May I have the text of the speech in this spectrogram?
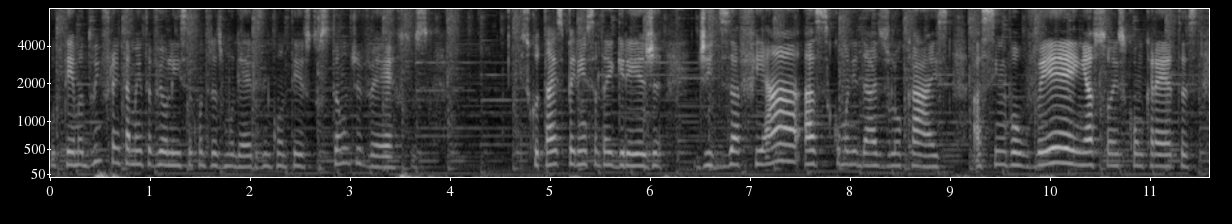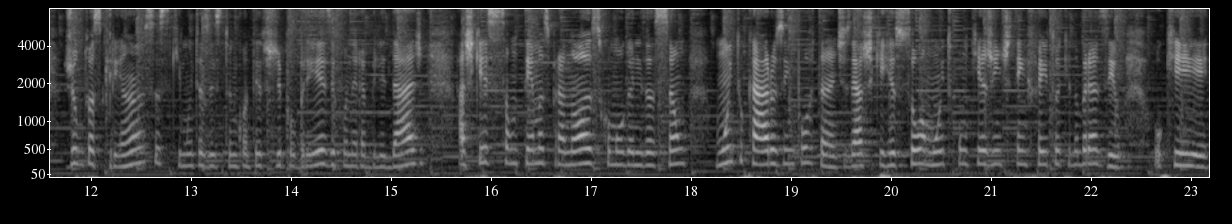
o tema do enfrentamento à violência contra as mulheres em contextos tão diversos, escutar a experiência da igreja, de desafiar as comunidades locais a se envolver em ações concretas junto às crianças, que muitas vezes estão em contextos de pobreza e vulnerabilidade. Acho que esses são temas para nós, como organização, muito caros e importantes. Eu acho que ressoa muito com o que a gente tem feito aqui no Brasil, o que,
